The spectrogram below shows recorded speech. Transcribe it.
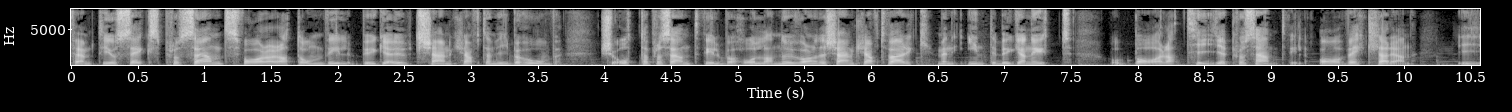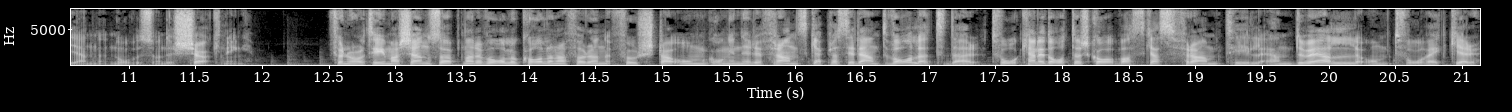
56% svarar att de vill bygga ut kärnkraften vid behov. 28% vill behålla nuvarande kärnkraftverk men inte bygga nytt och bara 10% vill avveckla den i en Novusundersökning. För några timmar sedan så öppnade vallokalerna för den första omgången i det franska presidentvalet där två kandidater ska vaskas fram till en duell om två veckor.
